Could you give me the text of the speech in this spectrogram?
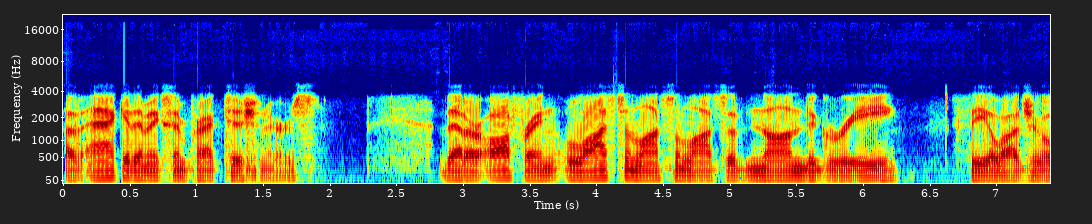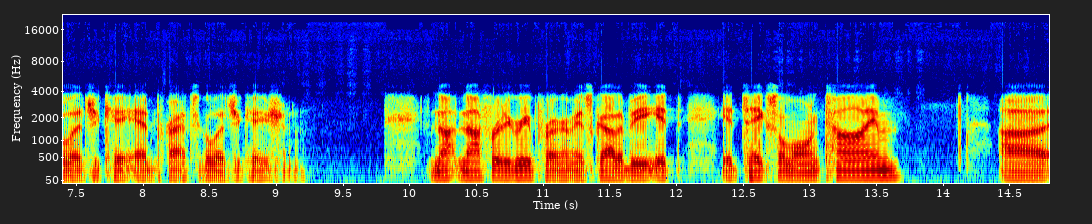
of academics and practitioners that are offering lots and lots and lots of non-degree theological education and practical education. Not not for a degree program. It's got to be. It it takes a long time. Uh,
